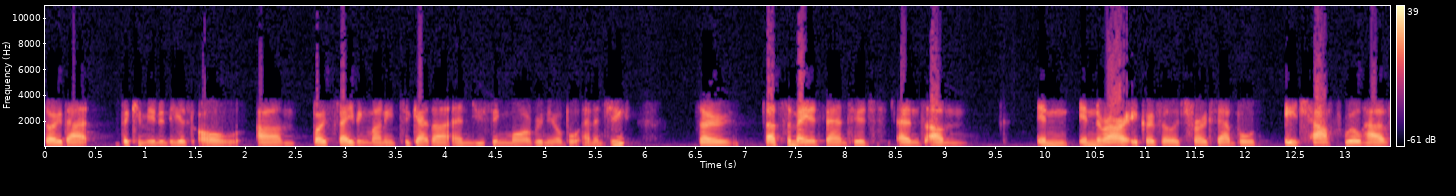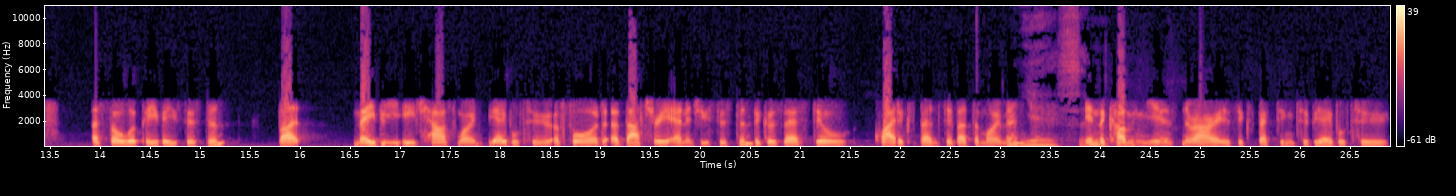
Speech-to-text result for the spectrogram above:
so that the community is all um, both saving money together and using more renewable energy. So that's the main advantage. And um, in in Narara Eco Village, for example, each house will have a solar PV system, but maybe each house won't be able to afford a battery energy system because they're still quite expensive at the moment. Yes. In the coming years, Narara is expecting to be able to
